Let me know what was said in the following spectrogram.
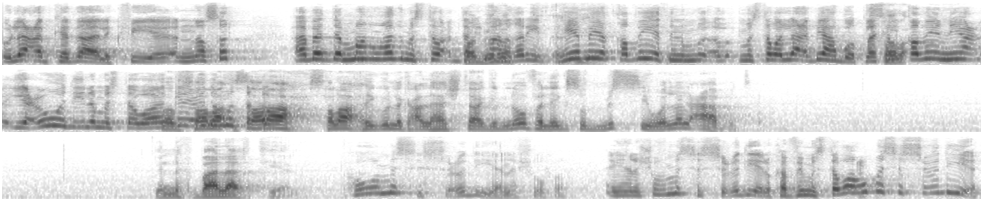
ولعب كذلك في النصر ابدا ما هو هذا مستوى عبد الرحمن الغريب هي ما هي قضية انه مستوى اللاعب يهبط لكن صلاح- القضية انه يع- يعود إلى مستواه طيب صلاح. صلاح صلاح يقول لك على الهاشتاج النوفل يقصد ميسي ولا العابد؟ إنك بالغت يعني. هو ميسي السعودية أنا أشوفه. اي أنا أشوف ميسي السعودية. لو كان في مستواه هو ميسي السعودية.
